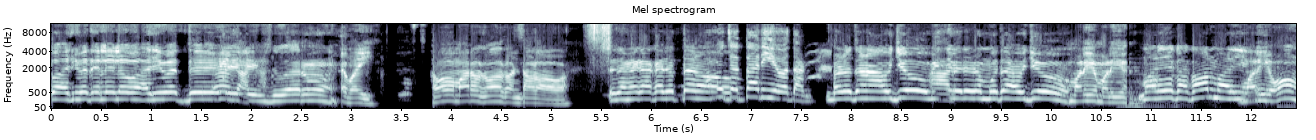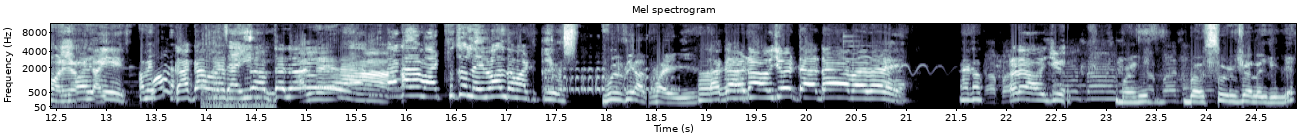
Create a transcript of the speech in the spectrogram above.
વાજી બત્તે લઈ લો વાજીવત જુવારમાં. એ ભાઈ હવે મારો ઘણો કંટાળો આવે. તો તમે કાકા જતા રહો. અમે જતા રહીએ વતાણ બડો તણ આવજો બીજી વેરે રમો તો આવજો. મળીએ મળીએ. મળીએ કાકા મળીએ. મળીએ હો મળીએ. અમે કાકા જઈએ. આપતા જાઓ. અલે કાકા તમે વાટકી તો લઈ લો તો વાટકી ભૂલથી હાથમાં આવી ગઈ. કાકા આવજો ટાટા બાય બાય. આવજો બસો રૂપિયા લઈ લીધા.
